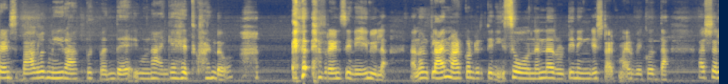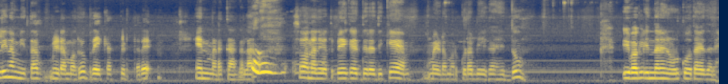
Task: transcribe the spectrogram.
ಫ್ರೆಂಡ್ಸ್ ಬಾಗ್ಲಿಗೆ ನೀರು ಹಾಕ್ಬಿಟ್ಟು ಬಂದೆ ಇವಳನ್ನ ಹಂಗೆ ಎತ್ಕೊಂಡು. ಫ್ರೆಂಡ್ಸ್ ಇನ್ನೇನು ಇಲ್ಲ. ನಾನೊಂದು ಪ್ಲ್ಯಾನ್ ಮಾಡ್ಕೊಂಡಿರ್ತೀನಿ. ಸೊ ನನ್ನ ರೂಟೀನ್ ಹಿಂಗೆ ಸ್ಟಾರ್ಟ್ ಮಾಡಬೇಕು ಅಂತ. ಅಷ್ಟರಲ್ಲಿ ನಮ್ಮ ಮಿತಾ ಮೇಡಮ್ ಅವರು ಬ್ರೇಕ್ ಹಾಕ್ಬಿಡ್ತಾರೆ. ಏನು ಮಾಡೋಕ್ಕಾಗಲ್ಲ. ಸೊ ನಾನು ಇವತ್ತು ಬೇಗ ಎದ್ದಿರೋದಕ್ಕೆ ಮೇಡಮ್ ಅವರು ಕೂಡ ಬೇಗ ಎದ್ದು, ಇವಾಗಲಿಂದನೇ ನೋಡ್ಕೋತಾ ಇದ್ದಾರೆ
